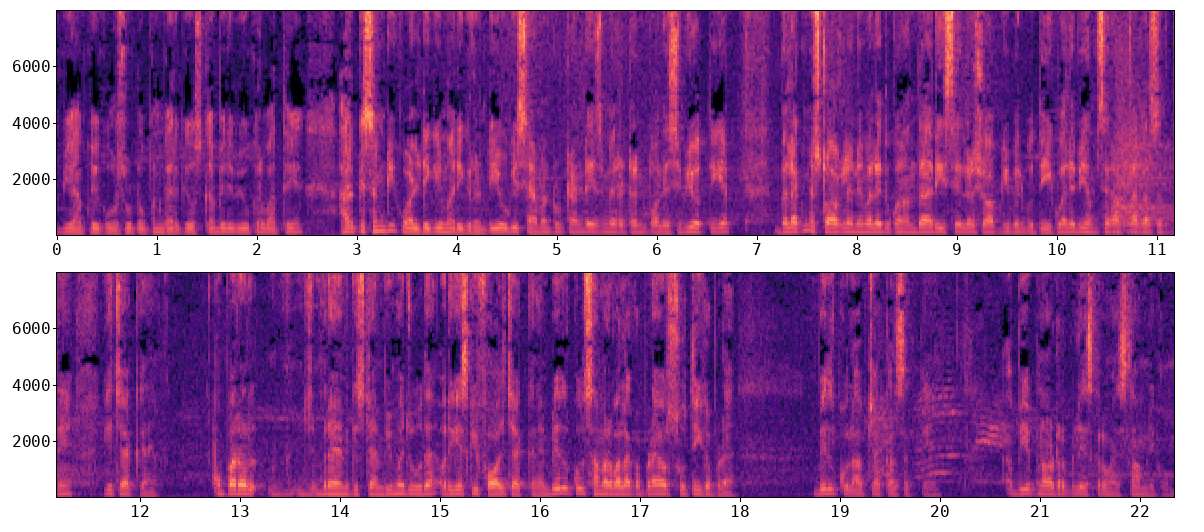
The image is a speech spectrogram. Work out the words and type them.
अभी आपको एक और सूट ओपन करके उसका भी रिव्यू करवाते हैं। हर किस्म की क्वालिटी की हमारी गारंटी होगी। सेवन टू टेन डेज़ में रिटर्न पॉलिसी भी होती है। बल्क में स्टॉक लेने वाले दुकानदार रीसेलर शॉपकीपर बुटीक वाले भी हमसे रब्ता कर सकते हैं। ये चेक करें। ऊपर और ब्रांड की स्टैम्प भी मौजूद है और ये इसकी फॉल चेक करें। बिल्कुल समर वाला कपड़ा है और सूती कपड़ा है। बिल्कुल आप चेक कर सकते हैं। अभी अपना ऑर्डर प्लेस करवाएँ। अल्लाम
